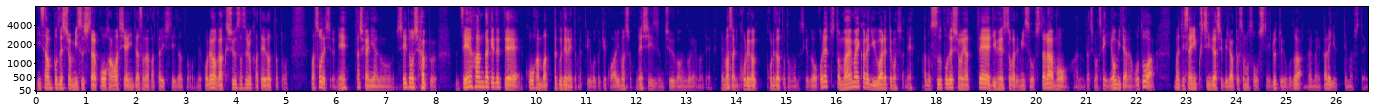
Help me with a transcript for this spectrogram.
23ポゼッションミスしたら後半は試合に出さなかったりしていたと。でこれは学習させる過程だったと。まあそうですよね。確かにあのシェイドン・シャープ前半だけ出て後半全く出ないとかっていうこと結構ありましたもんねシーズン中盤ぐらいまででまさにこれがこれだったと思うんですけどこれはちょっと前々から言われてましたねあの数ポゼッションやってディフェンスとかでミスをしたらもうあの出しませんよみたいなことは、まあ、実際に口に出してビラップスもそうしているということは前々から言ってましたよ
